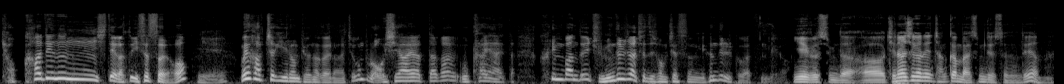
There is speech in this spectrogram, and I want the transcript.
격화되는 시대가 또 있었어요. 예. 왜 갑자기 이런 변화가 일어났죠? 그럼 러시아였다가 우크라이나였다. 크림반도의 주민들 자체도 정체성이 흔들릴 것 같은데요. 예, 그렇습니다. 어, 지난 시간에 잠깐 말씀드렸었는데요. 음.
